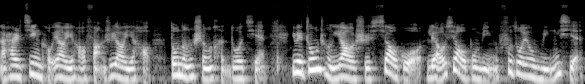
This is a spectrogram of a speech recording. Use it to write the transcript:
哪怕是进口药也好，仿制药也好，都能省。省很多钱，因为中成药是效果疗效不明，副作用明显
